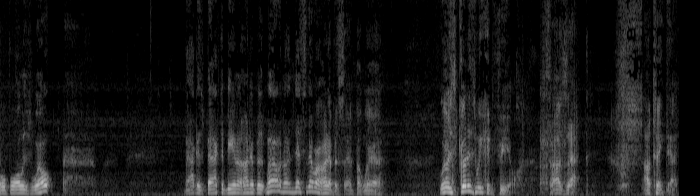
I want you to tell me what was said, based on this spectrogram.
Hope all is well. Back is back to being 100%. Well, no, that's never 100%, but we're, we're as good as we can feel. So how's that? I'll take that.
